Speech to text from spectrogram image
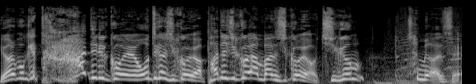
여러분께 다 드릴 거예요. 어떻게 하실 거예요? 받으실 거예요? 안 받으실 거예요? 지금 참여하세요.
